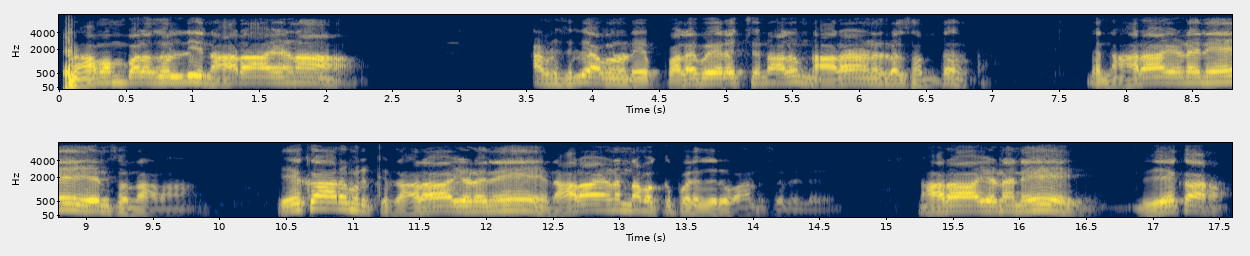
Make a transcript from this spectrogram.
நாமம் பல சொல்லி நாராயணா அப்படின்னு சொல்லி அவனுடைய பல பேரை சொன்னாலும் நாராயணனோட சப்தம் இருக்கும். இந்த நாராயணனே ஏன்னு சொன்னாலாம் ஏகாரம் இருக்கு. நாராயணனே நாராயணன் நமக்கு பல தருவான்னு சொல்லல. நாராயணனே ஏகாரம்.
